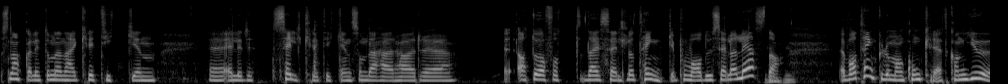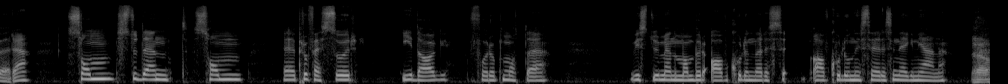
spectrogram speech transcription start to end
snakka litt om denne kritikken, eh, eller selvkritikken som det her har eh, At du har fått deg selv til å tenke på hva du selv har lest, da. -hmm. Hva tenker du man konkret kan gjøre som student, som eh, professor, i dag for å på en måte Hvis du mener man bør avkolonisere, avkolonisere sin egen hjerne? Ja.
